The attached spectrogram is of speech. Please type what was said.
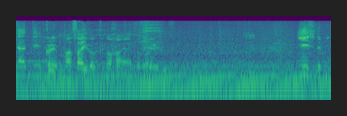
たってこれマサイ族の歯やとこれ。いいしてみ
